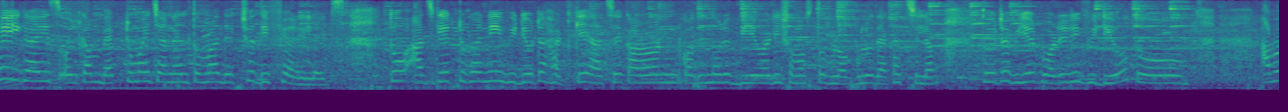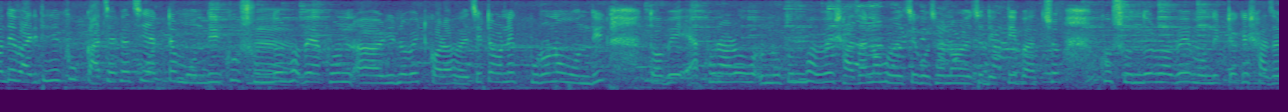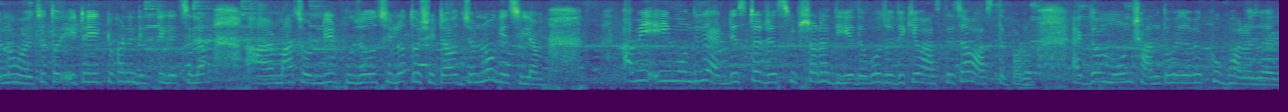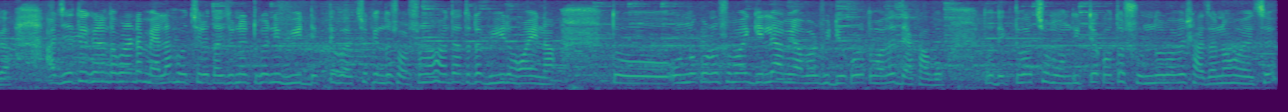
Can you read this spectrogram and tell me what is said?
Hey guys welcome back to my channel. তোমরা দেখছ দি fairy lights তো আজকে একটুখানি ভিডিওটা হাটকে আছে, কারণ কদিন ধরে বিয়েবাড়ির সমস্ত ব্লগগুলো দেখাচ্ছিলাম। তো এটা বিয়ের পরেরই ভিডিও তো আমাদের বাড়ি থেকে খুব কাছাকাছি একটা মন্দির খুব সুন্দরভাবে এখন রিনোভেট করা হয়েছে। এটা অনেক পুরনো মন্দির তবে এখন আরও নতুনভাবে সাজানো হয়েছে গোছানো হয়েছে দেখতেই পাচ্ছ। খুব সুন্দরভাবে মন্দিরটাকে সাজানো হয়েছে। তো এটাই একটুখানি দেখতে গেছিলাম। আর মা চণ্ডীর পুজোও ছিল তো সেটার জন্য গেছিলাম। আমি এই মন্দিরের অ্যাড্রেসটা ডিসক্রিপশনে দিয়ে দেবো। যদি কেউ আসতে চাও, আসতে পারো। একদম মন শান্ত হয়ে যাবে, খুব ভালো জায়গা। আর যেহেতু এখানে তখন একটা মেলা হচ্ছিল, তাই জন্য একটুখানি ভিড় দেখতে পাচ্ছ, কিন্তু সবসময় হয়তো এতটা ভিড় হয় না। তো অন্য কোনো সময় গেলে আমি আবার ভিডিও করে তোমাদের দেখাবো। তো দেখতে পাচ্ছ মন্দিরটা কত সুন্দরভাবে সাজানো হয়েছে।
